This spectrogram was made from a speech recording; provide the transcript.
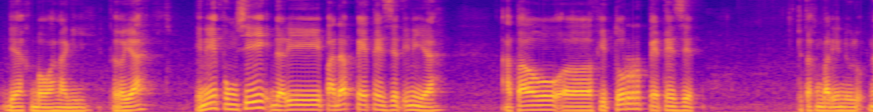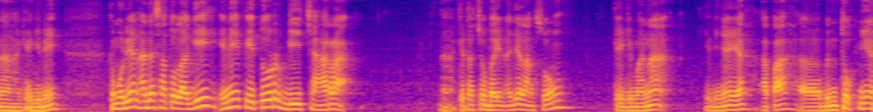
dia ke bawah lagi. Tuh ya. Ini fungsi daripada PTZ ini ya, atau uh, fitur PTZ. Kita kembaliin dulu. Nah, kayak gini. Kemudian ada satu lagi, ini fitur bicara. Nah, kita cobain aja langsung kayak gimana ininya ya, apa uh, bentuknya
